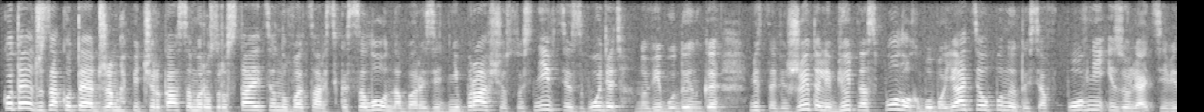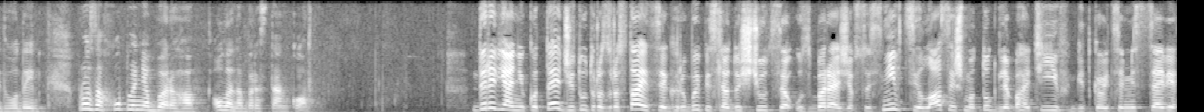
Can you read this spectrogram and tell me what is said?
Котедж за котеджем під Черкасами розростається нове царське село. На березі Дніпра, що соснівці зводять нові будинки. Місцеві жителі б'ють на сполох, бо бояться опинитися в повній ізоляції від води. Про захоплення берега Олена Берестенко. Дерев'яні котеджі тут розростаються, як гриби після дощу. Це узбережжя в Соснівці, ласий шматок для багатіїв, бідкаються місцеві.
